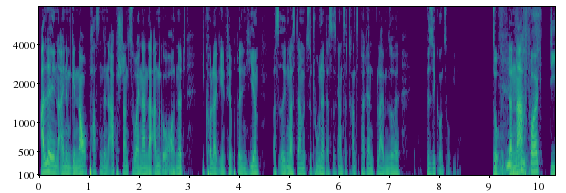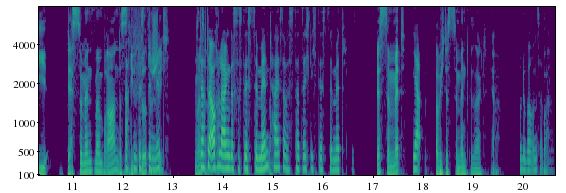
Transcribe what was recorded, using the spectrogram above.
alle in einem genau passenden Abstand zueinander angeordnet, die Kollagenfibrillen hier, was irgendwas damit zu tun hat, dass das Ganze transparent bleiben soll. Ja, Physik und so wieder. So, danach folgt die Descementmembran, das ist Ach, die ein vierte. Schicht. Ich dachte auch lange, dass es Deszement heißt, aber es ist tatsächlich Deszement. Das? Ja. Habe ich das Zement gesagt? Ja. wurde bei uns aber manchmal.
